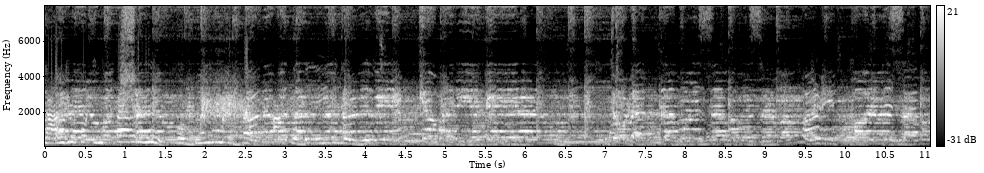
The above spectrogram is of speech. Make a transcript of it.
Thank you for inspiring me, for being my best, and for believing in me. Don't let seven.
